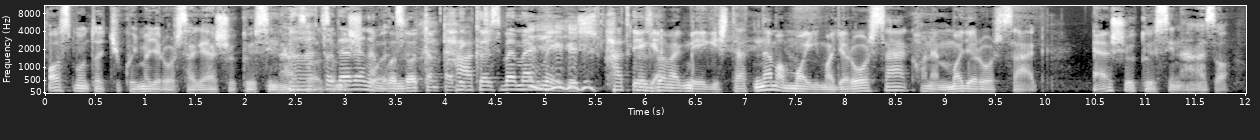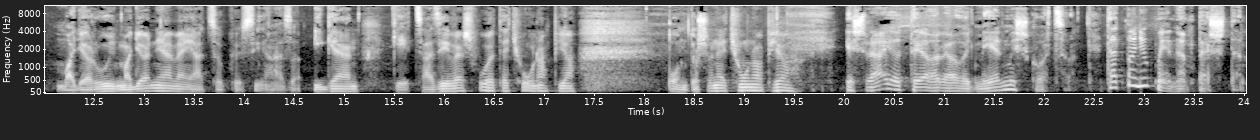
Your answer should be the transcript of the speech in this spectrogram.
azt mondhatjuk, hogy Magyarország első kőszínháza hát, az, de erre nem gondoltam, pedig hát, közben meg mégis. Hát közben Igen. meg mégis, tehát nem a mai Magyarország, hanem Magyarország első kőszínháza, magyarul, magyar nyelven játszó közszínháza. Igen, 200 éves volt egy hónapja, pontosan egy hónapja. És rájöttél arra, hogy miért Miskolcon? Tehát mondjuk miért nem Pesten?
